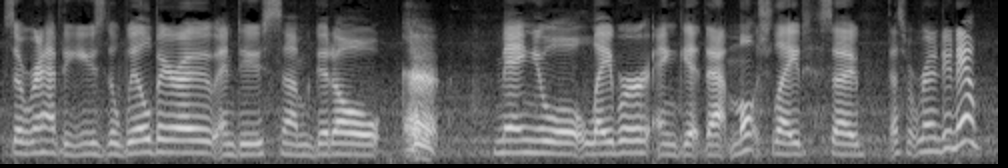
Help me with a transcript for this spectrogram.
So we're to have to use the wheelbarrow and do some good old manual labor and get that mulch laid. So that's what we're to do now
